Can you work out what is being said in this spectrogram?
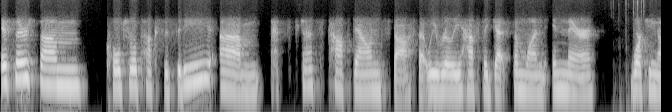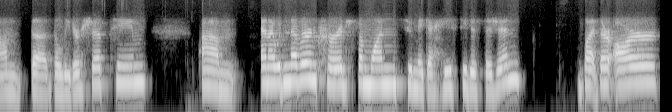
If there's some cultural toxicity, um, that's just top down stuff that we really have to get someone in there working on the, the leadership team. Um, and I would never encourage someone to make a hasty decision but there are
